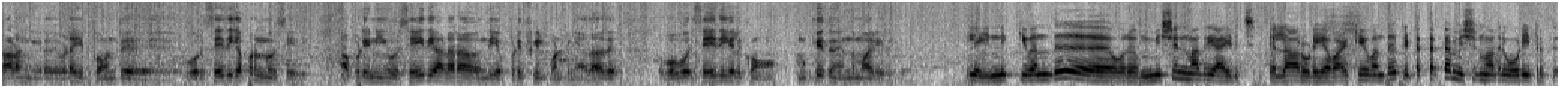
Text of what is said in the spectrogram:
காலங்கிறத விட இப்போ வந்து ஒரு செய்திக்கு அப்புறம் இன்னொரு செய்தி. அப்படி நீங்கள் ஒரு செய்தியாளராக வந்து எப்படி ஃபீல் பண்ணுறீங்க அதாவது ஒவ்வொரு செய்திகளுக்கும் முக்கியத்துவம் எந்த மாதிரி இருக்குது இல்லை இன்றைக்கி வந்து ஒரு மிஷின் மாதிரி ஆயிடுச்சு. எல்லாருடைய வாழ்க்கையும் வந்து கிட்டத்தட்ட மிஷின் மாதிரி ஓடிட்டுருக்கு.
